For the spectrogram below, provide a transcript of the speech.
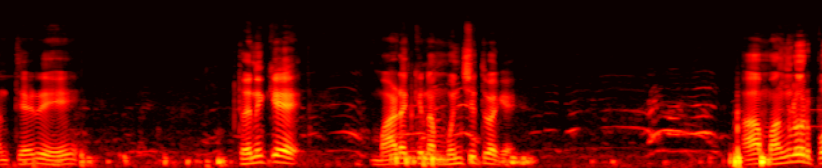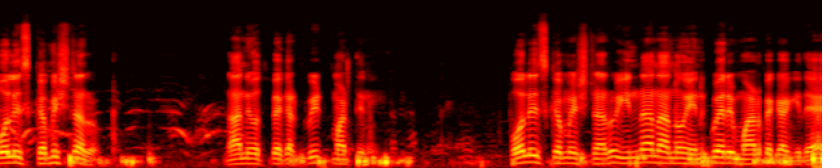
ಅಂಥೇಳಿ ತನಿಖೆ ಮಾಡೋಕ್ಕಿಂತ ಮುಂಚಿತವಾಗಿ ಆ ಮಂಗಳೂರು ಪೊಲೀಸ್ ಕಮಿಷನರು ನಾನು ಇವತ್ತು ಬೇಕಾದ್ರೆ ಟ್ವೀಟ್ ಮಾಡ್ತೀನಿ. ಪೊಲೀಸ್ ಕಮಿಷನರು, ಇನ್ನ ನಾನು ಎನ್ಕ್ವೈರಿ ಮಾಡಬೇಕಾಗಿದೆ.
